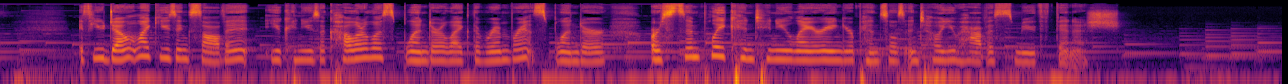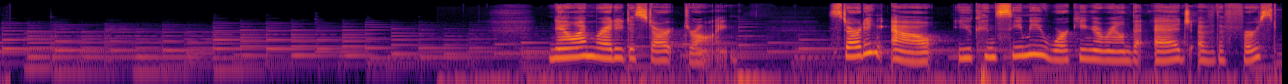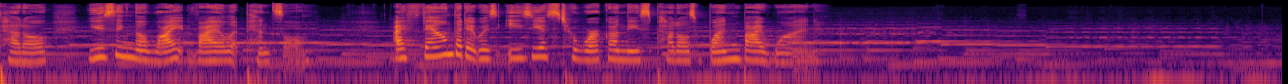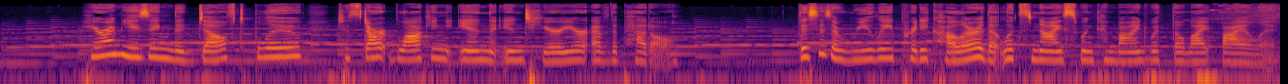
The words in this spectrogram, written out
If you don't like using solvent, you can use a colorless blender like the Rembrandt Splender or simply continue layering your pencils until you have a smooth finish. Now I'm ready to start drawing. Starting out, you can see me working around the edge of the first petal using the light violet pencil. I found that it was easiest to work on these petals one by one. Here I'm using the Delft blue to start blocking in the interior of the petal. This is a really pretty color that looks nice when combined with the light violet.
